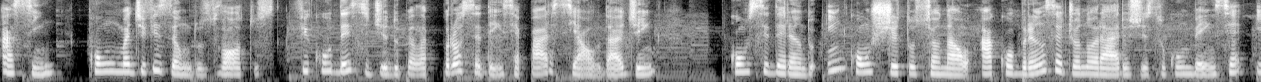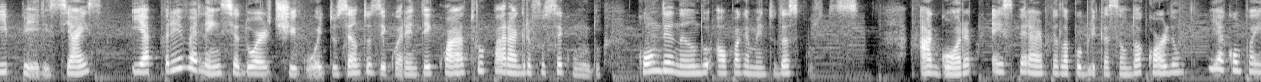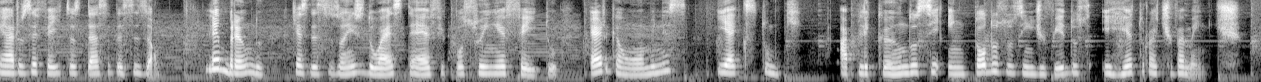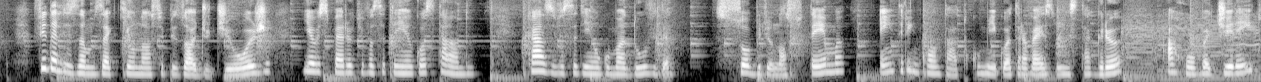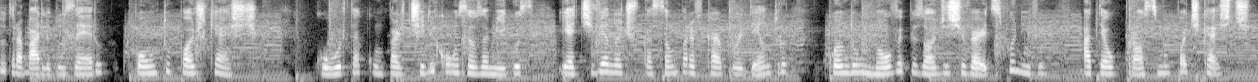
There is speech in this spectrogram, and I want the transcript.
Assim, com uma divisão dos votos, ficou decidido pela procedência parcial da ADIM, considerando inconstitucional a cobrança de honorários de sucumbência e periciais e a prevalência do artigo 844, parágrafo 2, condenando ao pagamento das custas. Agora é esperar pela publicação do acórdão e acompanhar os efeitos dessa decisão. Lembrando que as decisões do STF possuem efeito erga omnes e ex tunc, aplicando-se em todos os indivíduos e retroativamente. Finalizamos aqui o nosso episódio de hoje e eu espero que você tenha gostado. Caso você tenha alguma dúvida sobre o nosso tema, entre em contato comigo através do Instagram, arroba Direito Trabalho do Zero podcast. Curta, compartilhe com os seus amigos e ative a notificação para ficar por dentro quando um novo episódio estiver disponível. Até o próximo podcast.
